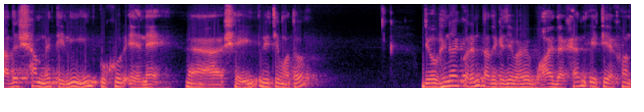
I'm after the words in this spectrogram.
তাদের সামনে তিনি কুকুর এনে সেই রীতিমতো যে অভিনয় করেন, তাদেরকে যেভাবে ভয় দেখান, এটি এখন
